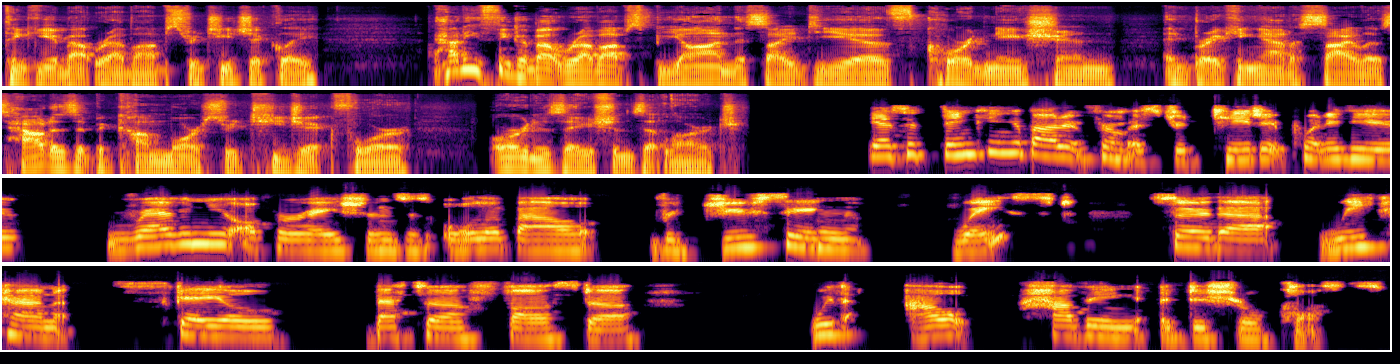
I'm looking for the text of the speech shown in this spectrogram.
thinking about rev ops strategically. How do you think about rev ops beyond this idea of coordination and breaking out of silos? How does it become more strategic for organizations at large? Yeah, so thinking about it from a strategic point of view, revenue operations is all about reducing waste so that we can scale better, faster without having additional costs.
